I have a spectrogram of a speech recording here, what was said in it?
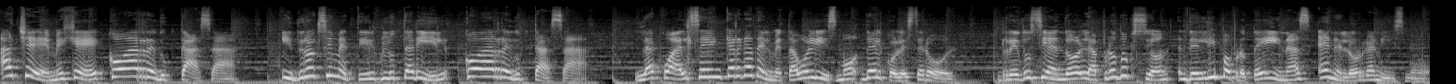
HMG-CoA reductasa, hidroximetilglutaril CoA reductasa, la cual se encarga del metabolismo del colesterol, reduciendo la producción de lipoproteínas en el organismo.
